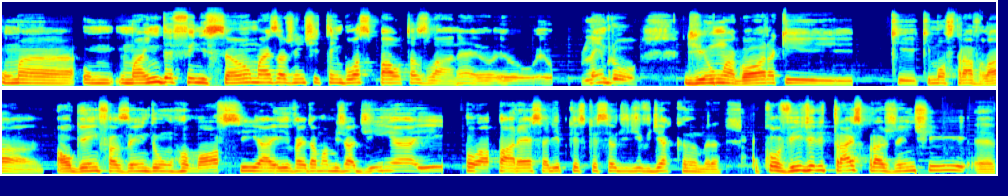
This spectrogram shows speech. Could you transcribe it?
uma, um, uma indefinição, mas a gente tem boas pautas lá, né? Eu, eu, eu lembro de um agora que que, que, mostrava lá alguém fazendo um home office, aí vai dar uma mijadinha e pô, aparece ali porque esqueceu de dividir a câmera. O Covid, ele traz pra gente, é,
